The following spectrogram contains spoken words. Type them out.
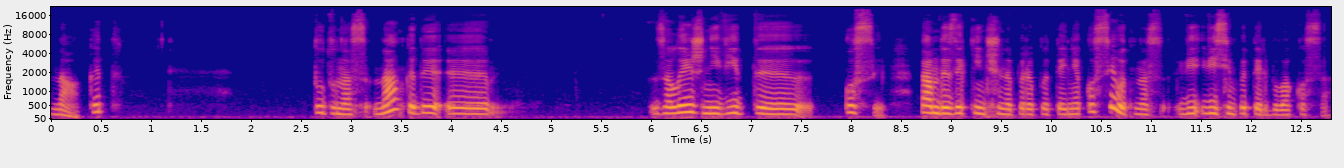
накид. Тут у нас накиди е, залежні від е, коси. Там, де закінчене переплетення коси, от у нас 8 петель була коса,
